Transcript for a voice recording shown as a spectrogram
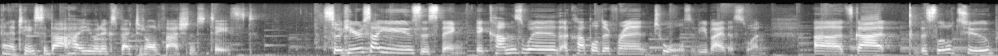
And it tastes about how you would expect an old fashioned to taste. So here's how you use this thing. It comes with a couple different tools if you buy this one. Uh, it's got this little tube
